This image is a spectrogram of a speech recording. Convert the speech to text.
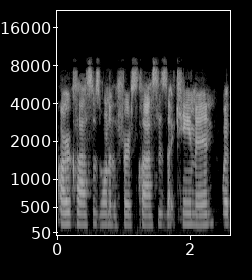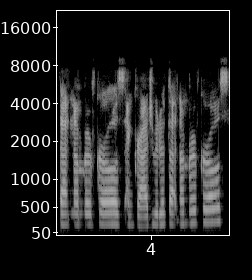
our class was one of the first classes that came in with that number of girls and graduated with that number of girls.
